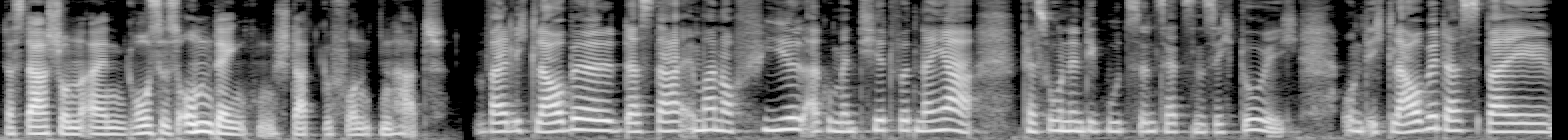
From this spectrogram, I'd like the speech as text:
dass da schon ein großes Umdenken stattgefunden hat weil ich glaube, dass da immer noch viel argumentiert wird, naja, Personen, die gut sind, setzen sich durch. Und ich glaube, dass bei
